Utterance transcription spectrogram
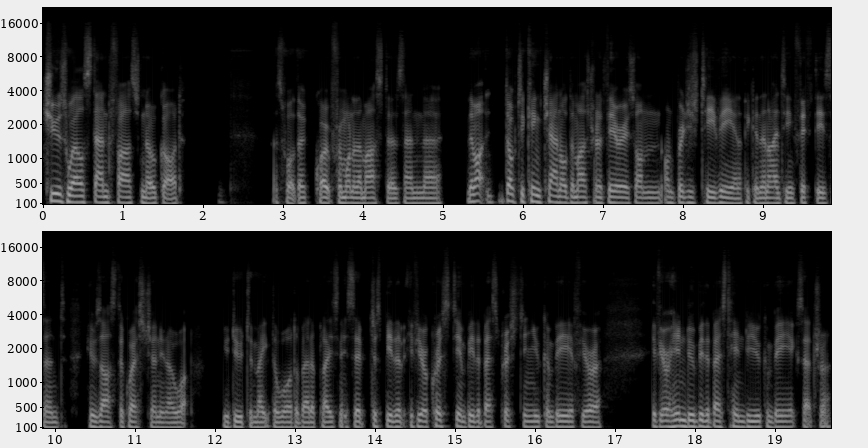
Choose well, stand fast, know God. That's what the quote from one of the masters. And uh, the, Dr. King channeled the Master of Aetherius on on British TV, and I think in the 1950s. And he was asked the question, you know, what you do to make the world a better place, and he said, just be the if you're a Christian, be the best Christian you can be. If you're a if you're a Hindu, be the best Hindu you can be, etc.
